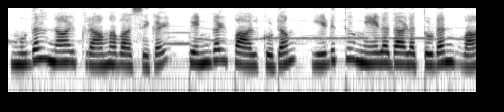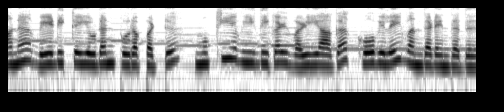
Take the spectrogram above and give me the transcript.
முதல் நாள் கிராமவாசிகள் பெண்கள் பால்குடம் எடுத்து மேலதாளத்துடன் வான வேடிக்கையுடன் புறப்பட்டு முக்கிய வீதிகள் வழியாக கோவிலை வந்தடைந்தது.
